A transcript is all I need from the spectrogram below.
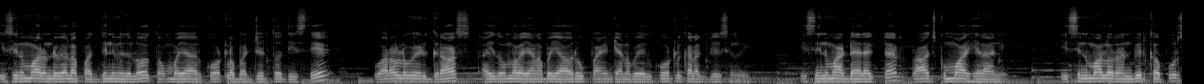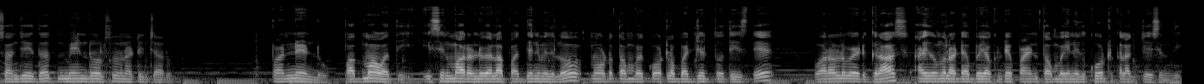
ఈ సినిమా రెండు వేల పద్దెనిమిదిలో తొంభై ఆరు కోట్ల బడ్జెట్తో తీస్తే వరల్డ్ వైడ్ గ్రాస్ ఐదు వందల ఎనభై ఆరు పాయింట్ ఎనభై ఐదు కోట్లు కలెక్ట్ చేసింది. ఈ సినిమా డైరెక్టర్ రాజ్ కుమార్ హిరానీ. ఈ సినిమాలో రణబీర్ కపూర్ సంజయ్ దత్ మెయిన్ రోల్స్లో నటించారు. పన్నెండు. పద్మావతి ఈ సినిమా రెండు వేల పద్దెనిమిదిలో నూట తొంభై కోట్ల బడ్జెట్తో తీస్తే వరల్డ్ వైడ్ గ్రాస్ ఐదు వందల డెబ్బై ఒకటి పాయింట్ తొంభై ఎనిమిది కోట్లు కలెక్ట్ చేసింది.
